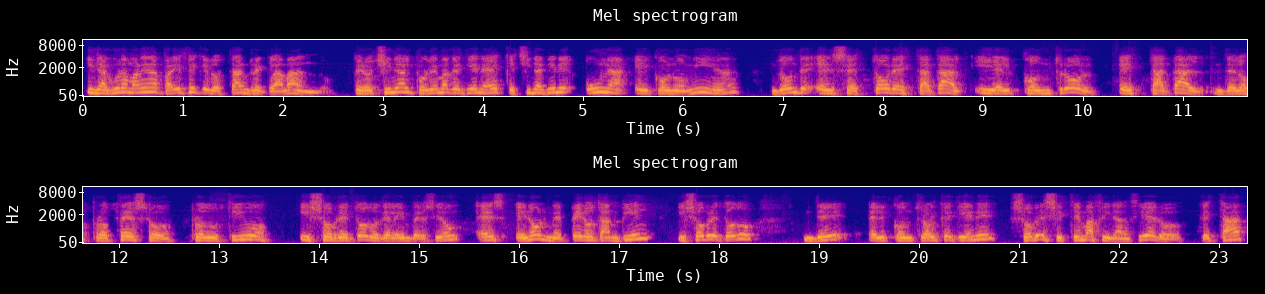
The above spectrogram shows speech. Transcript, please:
Y de alguna manera parece que lo están reclamando. Pero China el problema que tiene es que China tiene una economía donde el sector estatal y el control estatal de los procesos productivos y sobre todo de la inversión es enorme, pero también y sobre todo de el control que tiene sobre el sistema financiero, que está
